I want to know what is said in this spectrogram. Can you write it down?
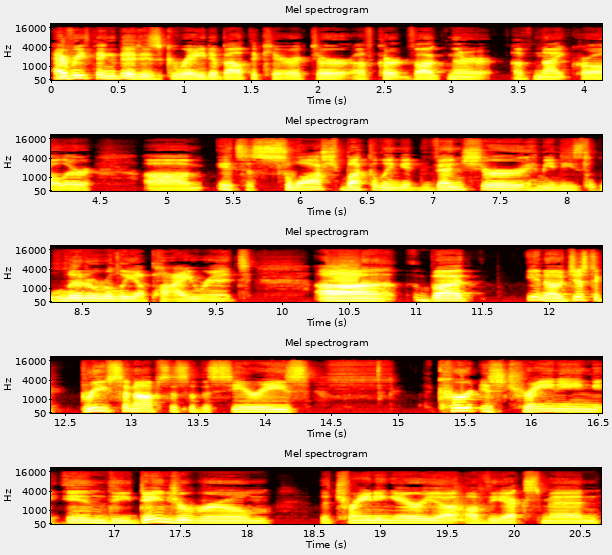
everything that is great about the character of Kurt Wagner of Nightcrawler. Um, it's a swashbuckling adventure. I mean he's literally a pirate. Uh, but you know, just a brief synopsis of the series. Kurt is training in the danger room, the training area of the X Men.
